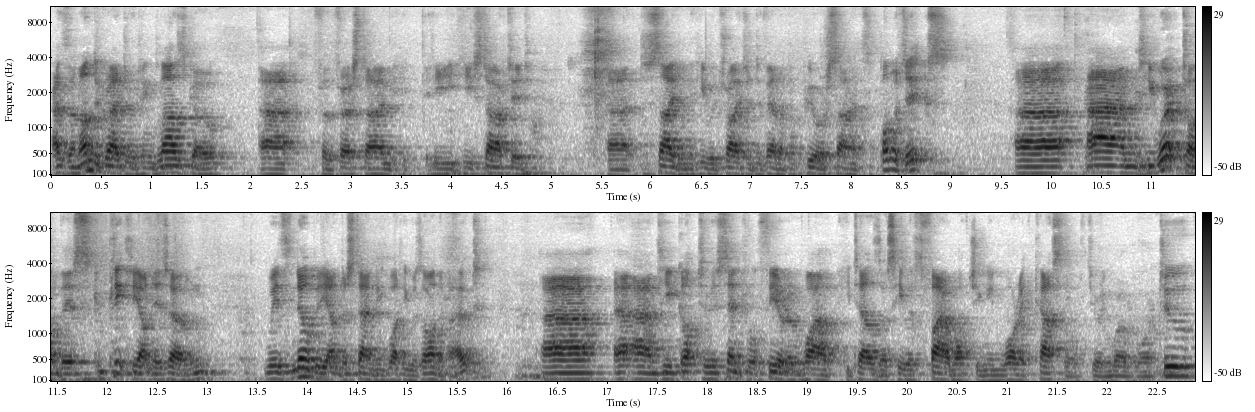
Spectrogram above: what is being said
as an undergraduate in Glasgow, for the first time, he, he started uh, deciding that he would try to develop a pure science of politics. and he worked on this completely on his own with nobody understanding what he was on about. Uh, and he got to his central theorem while he tells us he was fire watching in Warwick Castle during World War II.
